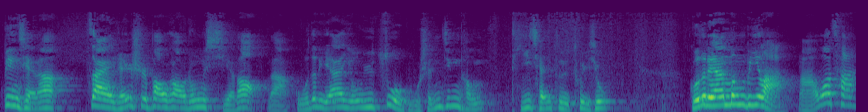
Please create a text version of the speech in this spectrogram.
并且呢，在人事报告中写道：“啊，古德里安由于坐骨神经疼，提前退退休。”古德里安懵逼了啊！我操！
